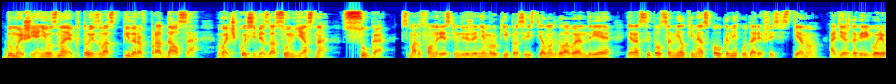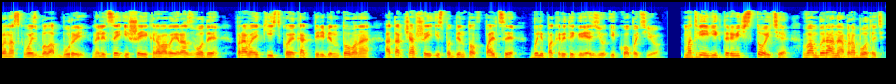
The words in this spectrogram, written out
Думаешь, я не узнаю, кто из вас, пидоров, продался? В очко себе засунь, ясно? Сука!» Смартфон резким движением руки просвистел над головой Андрея и рассыпался мелкими осколками, ударившись в стену. Одежда Григорьева насквозь была бурой, на лице и шее кровавые разводы, правая кисть кое-как перебинтована, а торчавшие из-под бинтов пальцы были покрыты грязью и копотью. «Матвей Викторович, стойте! Вам бы рано обработать!»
